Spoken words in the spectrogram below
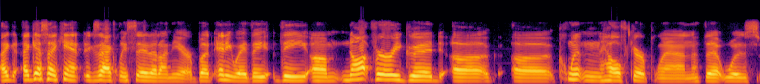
I, I, guess I can't exactly say that on the air, but anyway, the the um, not very good uh, uh, Clinton healthcare plan that was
